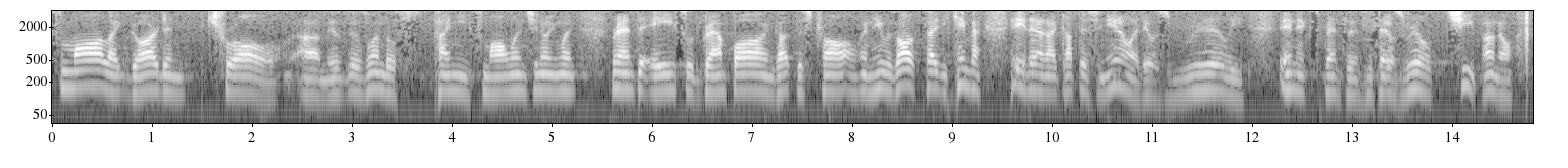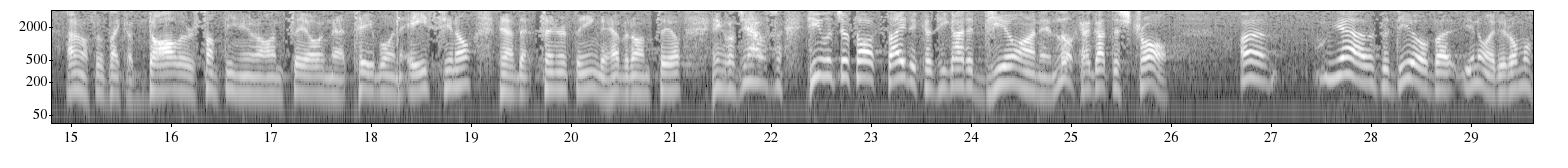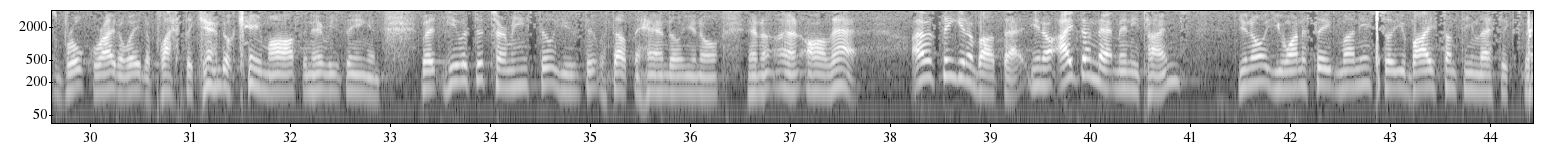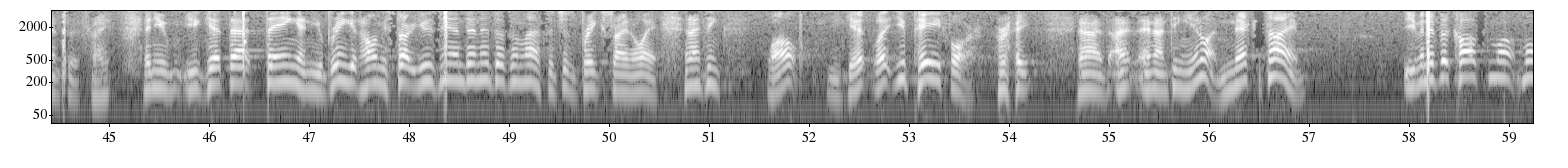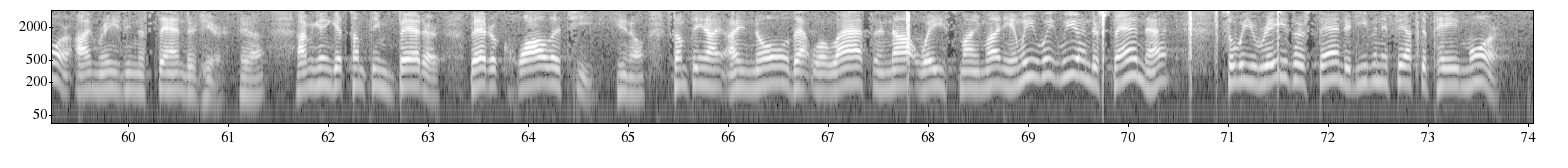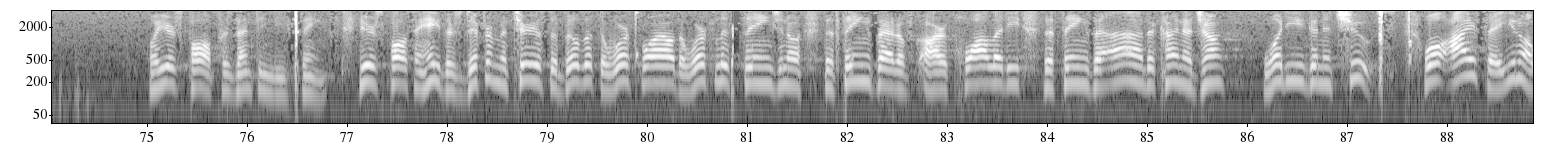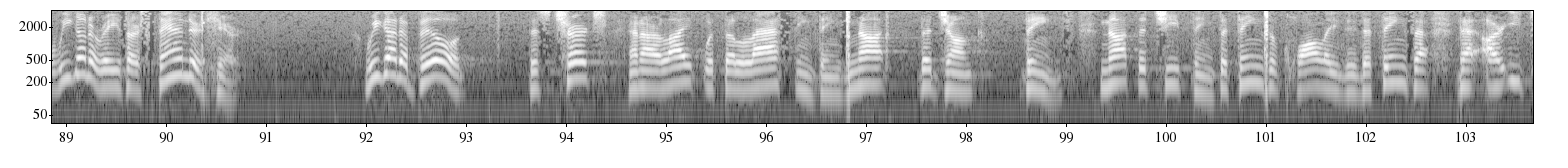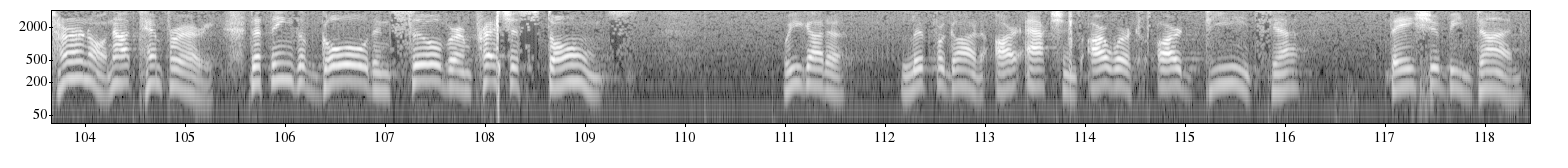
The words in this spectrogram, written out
small, like, garden trawl. Um, it, was, it was one of those tiny, small ones. You know, he went, ran to Ace with Grandpa and got this trawl, and he was all excited. He came back, hey, Dad, I got this, and you know what? It was really inexpensive. He said it was real cheap. I don't know. I don't know if it was like a dollar or something, you know, on sale in that table in Ace, you know. They have that center thing. They have it on sale. And he goes, yeah. Was, he was just all excited because he got a deal on it. Look, I got this straw. Uh, yeah, it was a deal, but you know it, it almost broke right away. The plastic handle came off and everything, and but he was determined. He still used it without the handle, you know, and and all that. I was thinking about that. You know, I've done that many times you know, you want to save money, so you buy something less expensive, right? And you, you get that thing and you bring it home, you start using it, and then it doesn't last. It just breaks right away. And I think, well, you get what you pay for, right? And, I, and I'm thinking, you know what, next time, even if it costs mo- more, I'm raising the standard here. Yeah? I'm going to get something better, better quality, you know, something I, I know that will last and not waste my money. And we, we, we understand that. So we raise our standard even if you have to pay more. Well, here's Paul presenting these things. Here's Paul saying, hey, there's different materials to build it, the worthwhile, the worthless things, you know, the things that are quality, the things that, ah, they're kind of junk. What are you going to choose? Well, I say, you know, we got to raise our standard here. We got to build this church and our life with the lasting things, not the junk things not the cheap things, the things of quality, the things that, that are eternal, not temporary, the things of gold and silver and precious stones. We got to live for God. Our actions, our works, our deeds, yeah, they should be done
